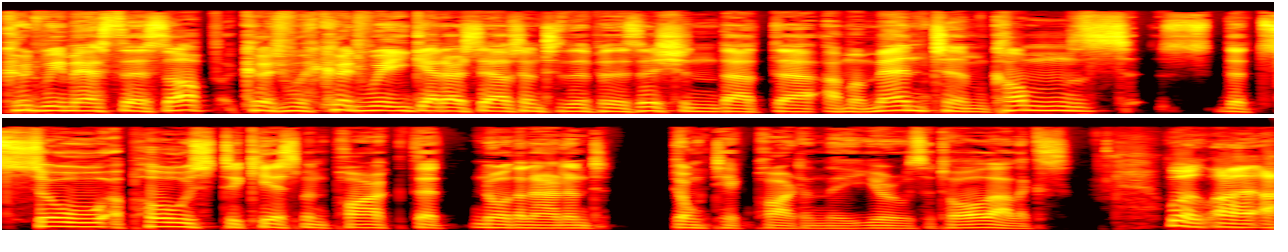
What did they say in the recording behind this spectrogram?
could we mess this up? Could we could we get ourselves into the position that uh, a momentum comes that's so opposed to Casement Park that Northern Ireland don't take part in the Euros at all, Alex? Well, uh,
